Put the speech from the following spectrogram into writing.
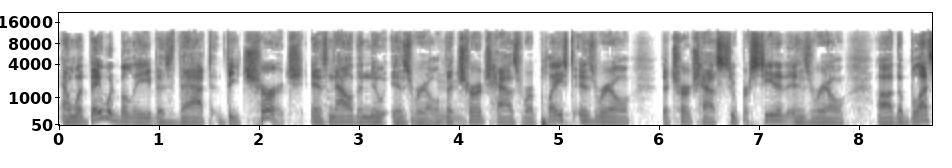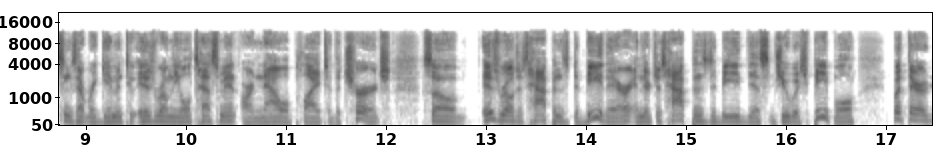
And what they would believe is that the church is now the new Israel. The church has replaced Israel. The church has superseded Israel. Uh, the blessings that were given to Israel in the Old Testament are now applied to the church. So Israel just happens to be there, and there just happens to be this Jewish people, but they're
